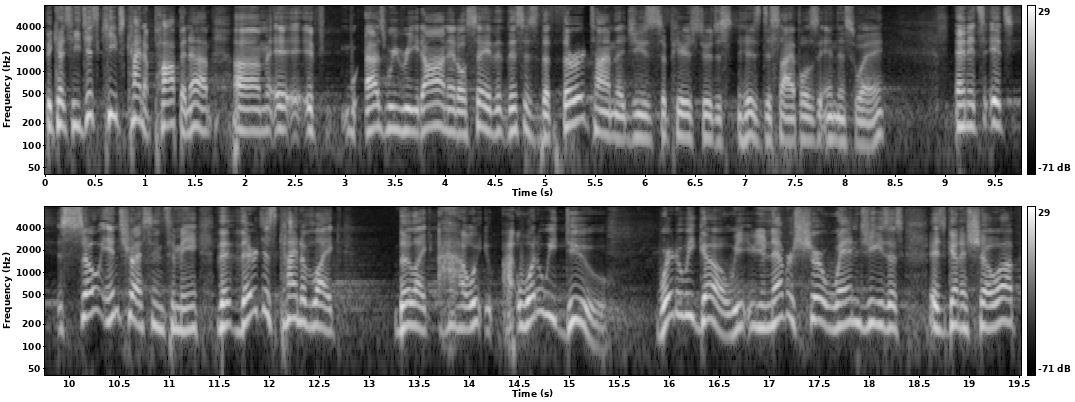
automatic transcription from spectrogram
because he just keeps kind of popping up. Um, if, as we read on, it'll say that this is the third time that Jesus appears to his disciples in this way. And it's, it's so interesting to me that they're just kind of like, they're like, ah, what do we do? Where do we go? We, you're never sure when Jesus is going to show up.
